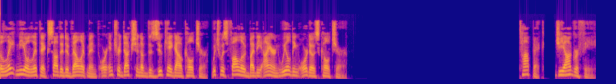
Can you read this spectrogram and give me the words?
The late Neolithic saw the development or introduction of the Zhuquegao culture, which was followed by the iron-wielding Ordos culture. Geography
